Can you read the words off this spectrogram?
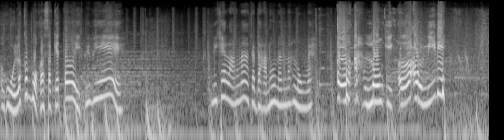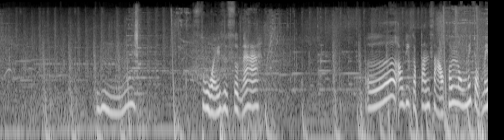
โอ้โหแล้วก็บวกกับสเก็ตเตอร์อีกพี่พี่ๆนี่แค่ล้างหน้ากระดานเท่านั้นนะลงไหมเอออะลงอีกเออเอาแบบนี้ดิสวยสุดๆนะคะ เออ เอาดีกับตันสาวเขาลงไม่จบไม่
